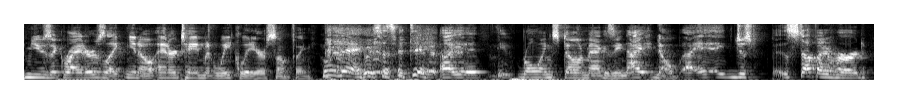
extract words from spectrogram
Music writers like you know Entertainment Weekly or something. Who are they? Who's this? uh, Rolling Stone magazine. I no, I, just stuff I've heard.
